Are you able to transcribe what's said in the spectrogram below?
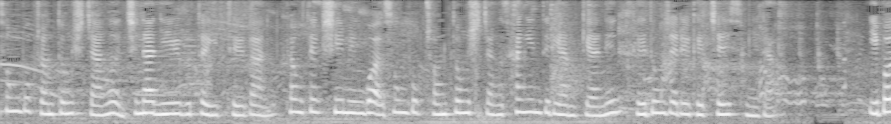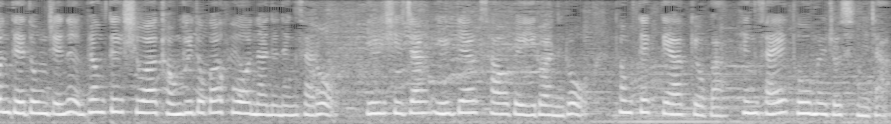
송북 전통시장은 지난 2일부터 이틀간 평택 시민과 송북 전통시장 상인들이 함께하는 대동제를 개최했습니다. 이번 대동제는 평택시와 경기도가 후원하는 행사로 일시장 일대학 사업의 일환으로 평택대학교가 행사에 도움을 줬습니다.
